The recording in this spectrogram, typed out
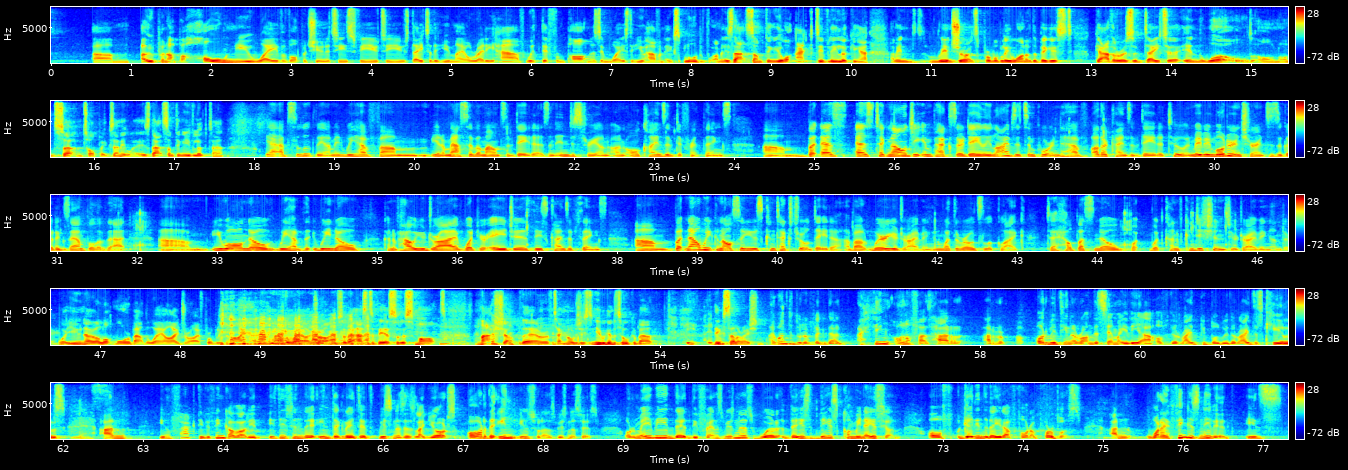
um, open up a whole new wave of opportunities for you to use data that you may already have with different partners in ways that you haven't explored before? I mean, is that something you're actively looking at? I mean, reinsurance probably one of the biggest gatherers of data in the world on, on certain topics anyway. Is that something you've looked at? Yeah, absolutely. I mean, we have um, you know massive amounts of data as an industry on, on all kinds of different things. Um, but as, as technology impacts our daily lives, it's important to have other kinds of data too. And maybe motor insurance is a good example of that. Um, you all know we, have the, we know kind of how you drive, what your age is, these kinds of things. Um, but now we can also use contextual data about where you're driving and what the roads look like to help us know what, what kind of conditions you're driving under. Well, you know a lot more about the way I drive probably than I know about the way I drive. So there has to be a sort of smart mashup there of technologies. You were going to talk about the acceleration. I wanted to reflect that I think all of us are, are orbiting around the same idea of the right people with the right skills. Yes. And in fact, if you think about it, it is in the integrated businesses like yours or the in insurance businesses, or maybe the defense business where there is this combination of getting the data for a purpose. And what I think is needed is,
